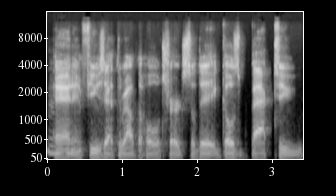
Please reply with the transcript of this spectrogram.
mm. and infuse that throughout the whole church so that it goes back to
